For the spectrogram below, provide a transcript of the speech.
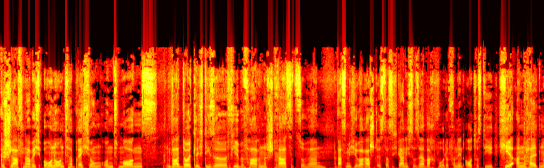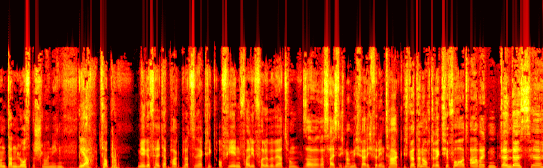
Geschlafen habe ich ohne Unterbrechung und morgens war deutlich diese vielbefahrene Straße zu hören. Was mich überrascht ist, dass ich gar nicht so sehr wach wurde von den Autos, die hier anhalten und dann losbeschleunigen. Ja, top. Mir gefällt der Parkplatz. Der kriegt auf jeden Fall die volle Bewertung. So, das heißt, ich mache mich fertig für den Tag. Ich werde dann auch direkt hier vor Ort arbeiten. Dann das äh,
